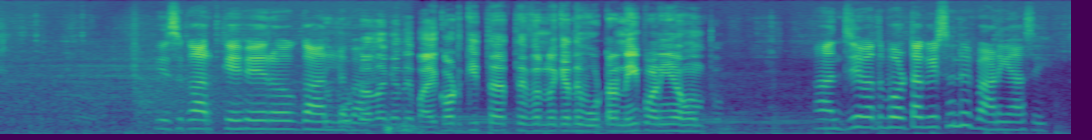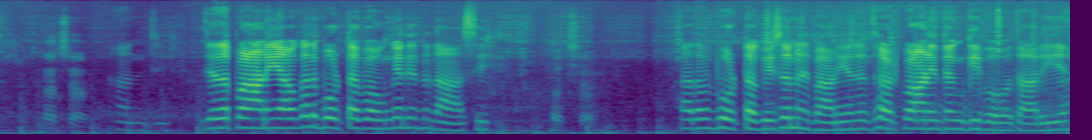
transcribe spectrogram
ਇਸ ਕਰਕੇ ਫਿਰ ਉਹ ਗੱਲ ਵਾ। ਵੋਟਾਂ ਦਾ ਕਹਿੰਦੇ ਬਾਈਕਾਟ ਕੀਤਾ ਇੱਥੇ ਫਿਰ ਕਹਿੰਦੇ ਵੋਟਾਂ ਨਹੀਂ ਪਾਣੀਆਂ ਹੁਣ ਤੋਂ। ਹਾਂਜੀ ਉਹ ਤਾਂ ਵੋਟਾਂ ਕਿਸ ਨੇ ਪਾਣੀਆਂ ਸੀ। ਅੱਛਾ। ਹਾਂਜੀ ਜਦੋਂ ਪਾਣੀ ਆਊਗਾ ਤਾਂ ਵੋਟਾਂ ਪਾਉਂਗੇ ਨਹੀਂ ਤਾਂ ਨਾ ਸੀ। ਅੱਛਾ। ਆ ਤਾਂ ਵੋਟਾਂ ਕਿਸੇ ਨੇ ਪਾਣੀਆਂ ਤੇ ਸਾਡੇ ਪਾਣੀ ਤੰਗੀ ਬਹੁਤ ਆ ਰਹੀ ਆ।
